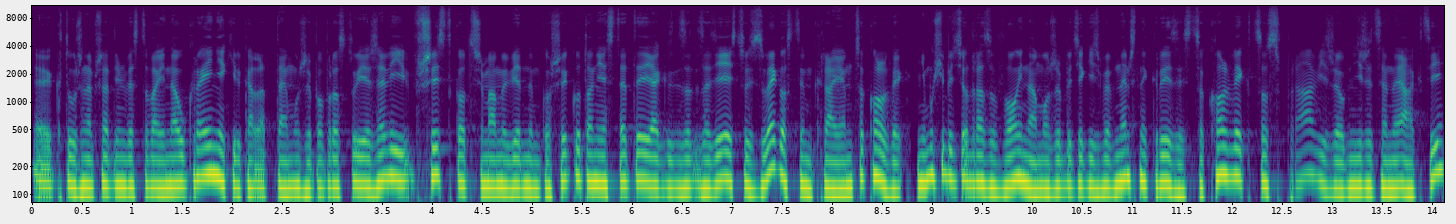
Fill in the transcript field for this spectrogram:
e, którzy na przykład inwestowali na Ukrainie kilka lat temu, że po prostu jeżeli wszystko trzymamy w jednym koszyku, to niestety jak zadzieje się coś złego z tym krajem, cokolwiek, nie musi być od razu wojna, może być jakiś wewnętrzny kryzys, cokolwiek, co sprawi, że obniży ceny akcji,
